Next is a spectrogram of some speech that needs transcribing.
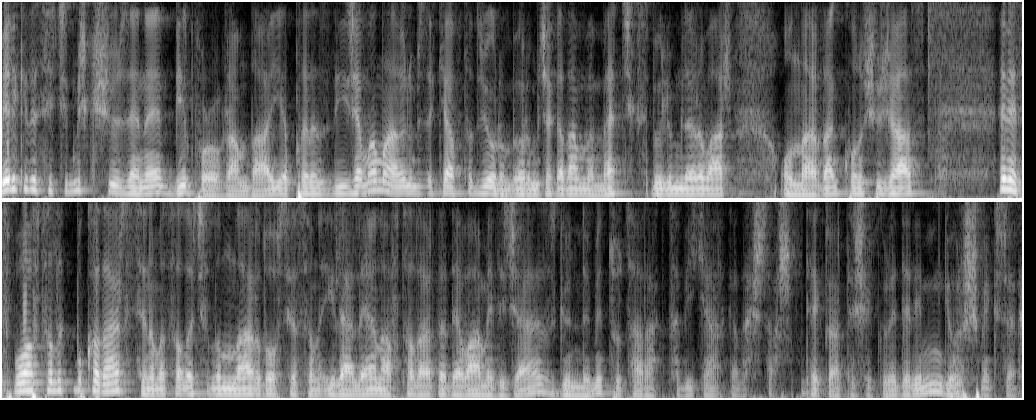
belki de seçilmiş kişi üzerine bir program daha yaparız diyeceğim ama önümüzdeki hafta diyorum Örümcek Adam ve Matrix bölümleri var. Onlardan konuşacağız. Evet bu haftalık bu kadar. Sinemasal açılımlar dosyasına ilerleyen haftalarda devam edeceğiz. Gündemi tutarak tabii ki arkadaşlar. Tekrar teşekkür ederim. Görüşmek üzere.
